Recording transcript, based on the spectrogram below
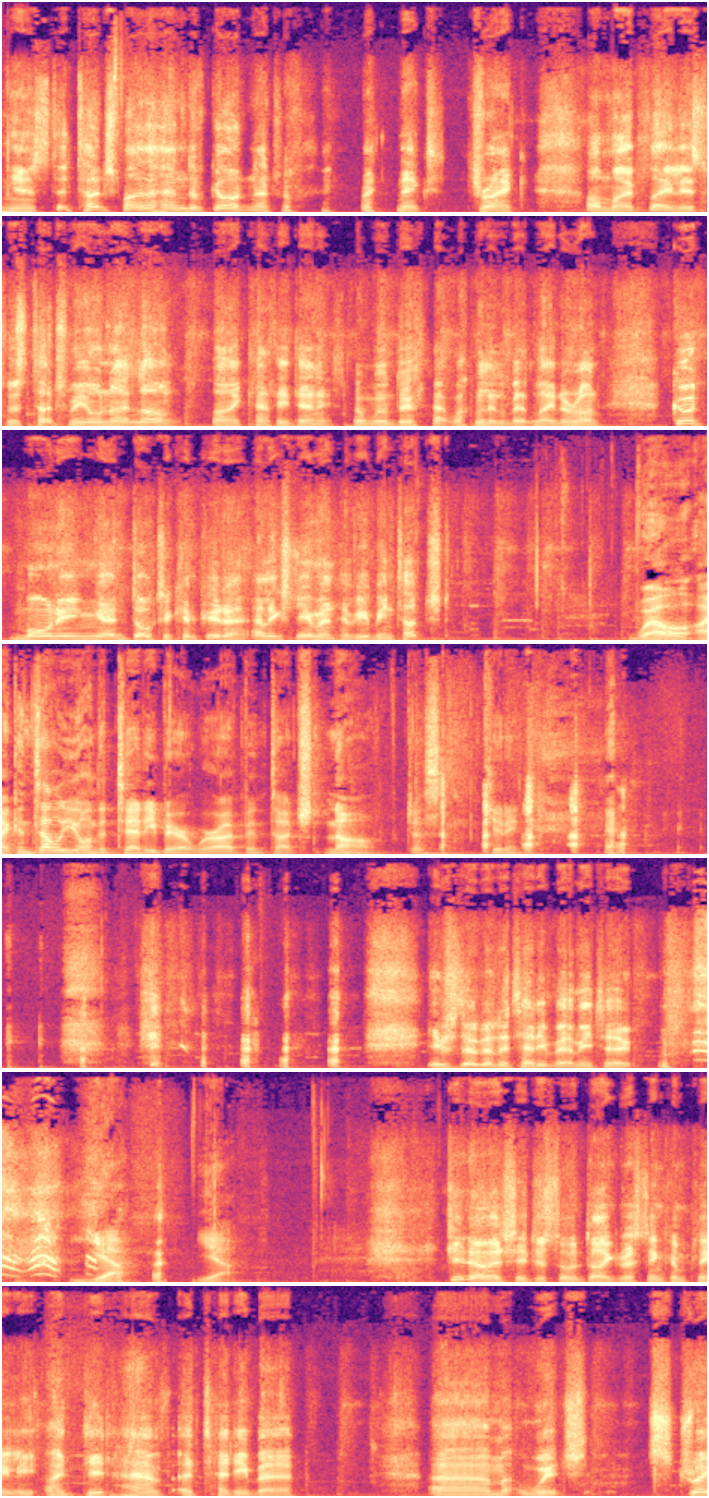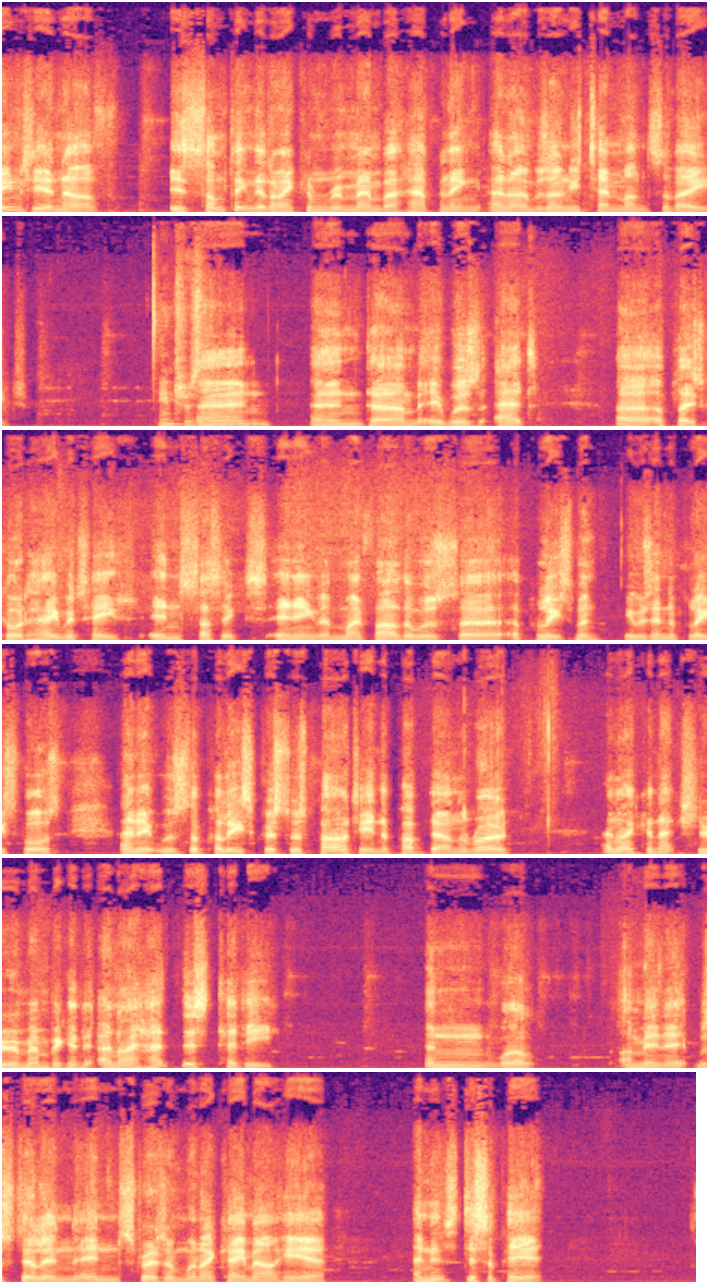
Yes, Touched by the Hand of God. That's my next track on my playlist was Touch Me All Night Long by Cathy Dennis. But we'll do that one a little bit later on. Good morning, uh, Dr. Computer. Alex Neuman, have you been touched? Well, I can tell you on the teddy bear where I've been touched. No, just kidding. You've still got a teddy bear, me too. yeah, yeah. Do you know, actually, just sort of digressing completely, I did have a teddy bear, um, which, strangely enough, is something that I can remember happening, and I was only 10 months of age. Interesting. And, and um, it was at uh, a place called Haywards Heath in Sussex, in England. My father was uh, a policeman, he was in the police force, and it was the police Christmas party in the pub down the road. And I can actually remember getting, and I had this teddy, and well, I mean, it was still in in Streatham when I came out here, and it's disappeared.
